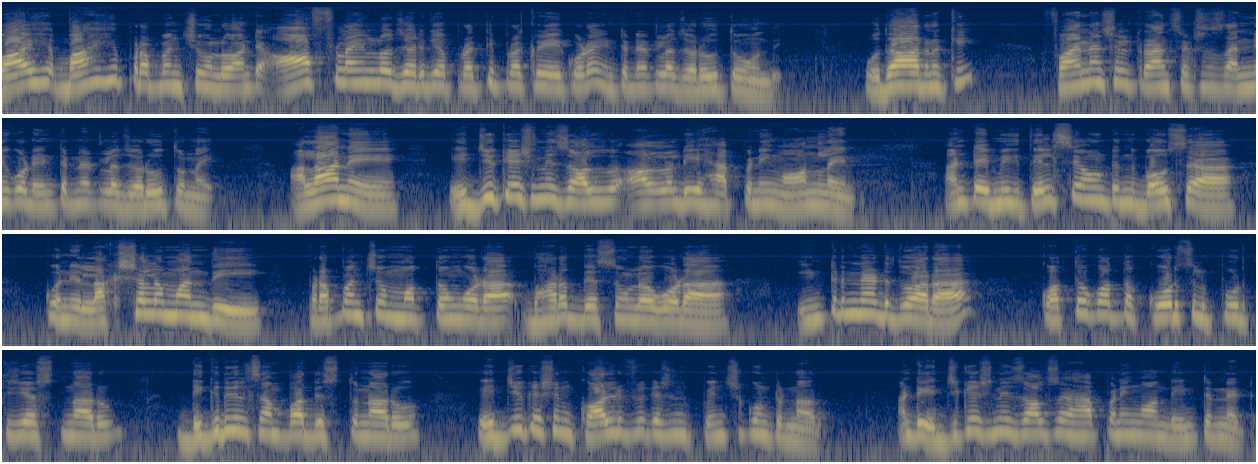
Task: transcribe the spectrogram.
బాహ్య బాహ్య ప్రపంచంలో అంటే ఆఫ్లైన్లో జరిగే ప్రతి ప్రక్రియ కూడా ఇంటర్నెట్లో జరుగుతూ ఉంది. ఉదాహరణకి ఫైనాన్షియల్ ట్రాన్సాక్షన్స్ అన్నీ కూడా ఇంటర్నెట్లో జరుగుతున్నాయి. అలానే education is all already happening online. అంటే మీకు తెలిసే ఉంటుంది బహుశా కొన్ని లక్షల మంది ప్రపంచం మొత్తం కూడా భారతదేశంలో కూడా ఇంటర్నెట్ ద్వారా కొత్త కొత్త కోర్సులు పూర్తి చేస్తున్నారు డిగ్రీలు సంపాదిస్తున్నారు ఎడ్యుకేషన్ క్వాలిఫికేషన్ పెంచుకుంటున్నారు. అంటే education is also happening on the internet.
